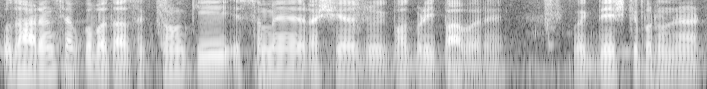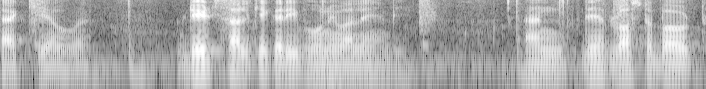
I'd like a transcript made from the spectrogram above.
उदाहरण से आपको बता सकता हूँ कि इस समय रशिया जो एक बहुत बड़ी पावर है, वो एक देश के ऊपर उन्होंने अटैक किया हुआ है। डेढ़ साल के करीब होने वाले हैं अभी। And they have lost about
